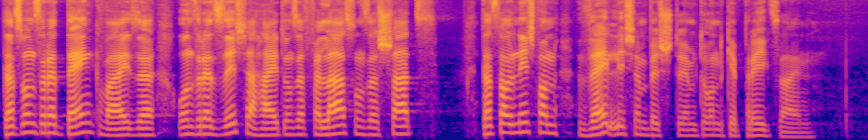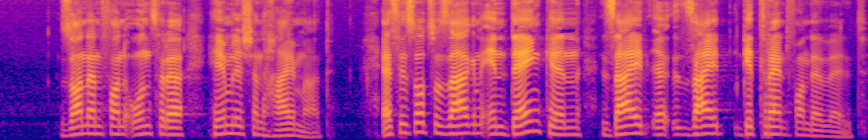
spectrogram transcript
Dass unsere Denkweise, unsere Sicherheit, unser Verlass, unser Schatz, das soll nicht von weltlichem bestimmt und geprägt sein, sondern von unserer himmlischen Heimat. Es ist sozusagen in Denken, seid, äh, getrennt von der Welt.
